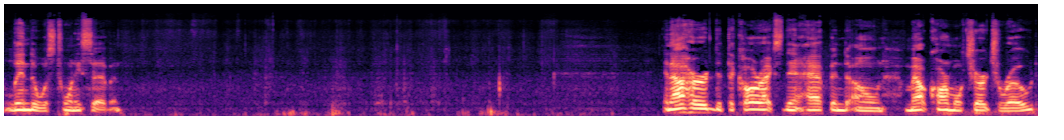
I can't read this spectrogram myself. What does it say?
Linda was 27. And I heard that the car accident happened on Mount Carmel Church Road.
